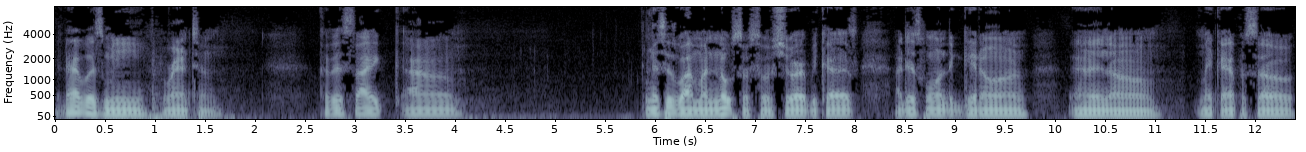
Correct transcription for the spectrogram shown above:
That was me ranting, cause it's like, um, this is why my notes are so short because I just wanted to get on and um, make an episode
